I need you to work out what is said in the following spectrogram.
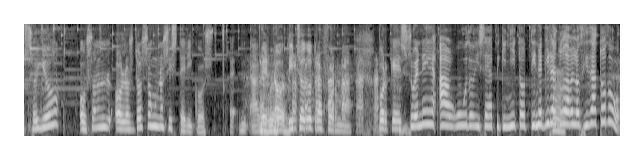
¿Soy yo o, son, o los dos son unos histéricos? Eh, A ver, no, dicho de otra forma. Porque suene agudo y sea pequeñito, ¿tiene que ir a toda velocidad todo?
